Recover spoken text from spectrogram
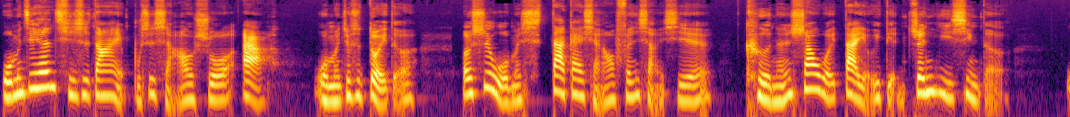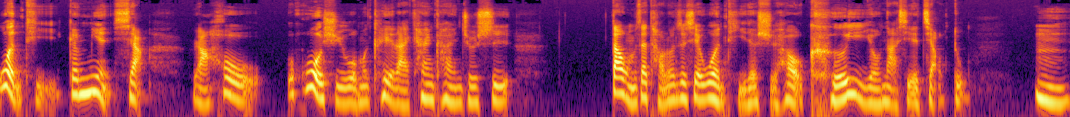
我们今天其实当然也不是想要说啊，我们就是对的，而是我们大概想要分享一些可能稍微带有一点争议性的问题跟面向，然后或许我们可以来看看，就是当我们在讨论这些问题的时候，可以有哪些角度？嗯。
